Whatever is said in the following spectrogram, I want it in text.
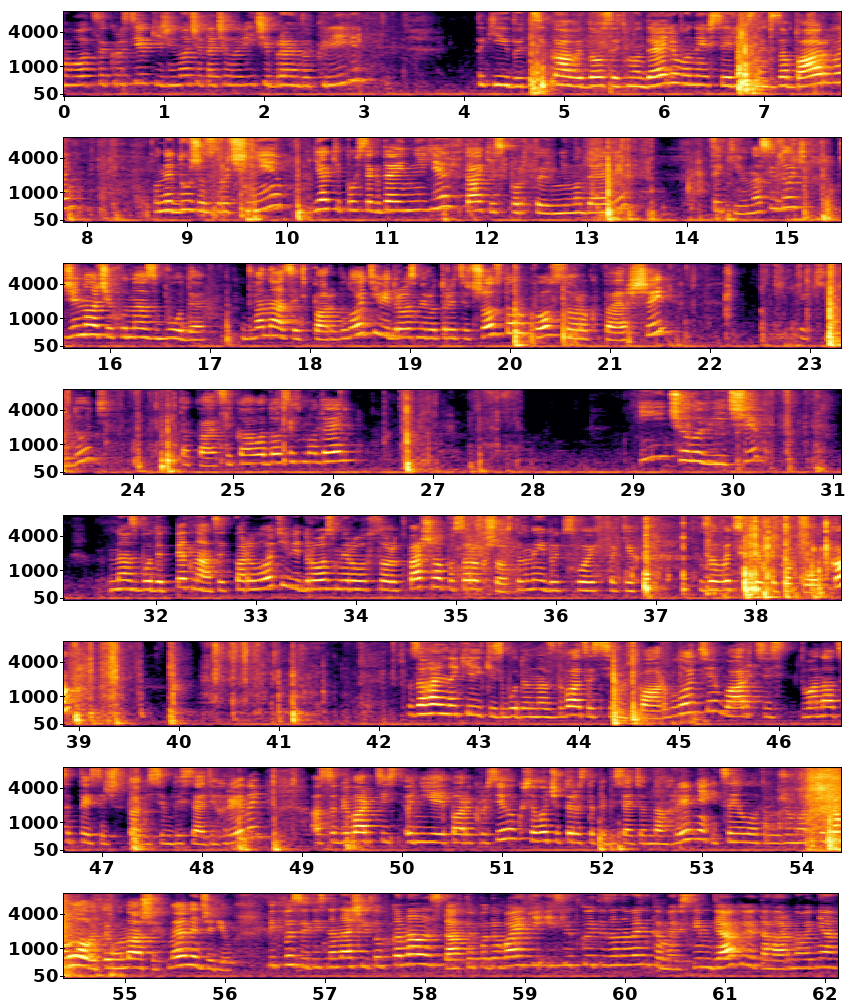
вам. Це кросівки жіночі та чоловічі бренду Кріві. Такі йдуть цікаві досить моделі. Вони всі різних забарвлень. Вони дуже зручні, як і повсякденні є, так і спортивні моделі. Такі у нас йдуть. Жіночих у нас буде 12 пар в лоті від розміру 36 по 41. Такі йдуть. Така цікава досить модель. І чоловічі. У нас буде 15 пар лотів від розміру 41 по 46. Вони йдуть в своїх таких заводських упаковках. Загальна кількість буде у нас 27 пар в лоті, вартість 12 180 гривень, а собівартість однієї пари кросівок всього 451 гривня. І цей лот ви вже можете замовити у наших менеджерів. Підписуйтесь на наші ютуб канали, ставте вподобайки і слідкуйте за новинками. Всім дякую та гарного дня!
